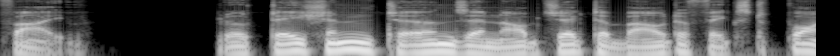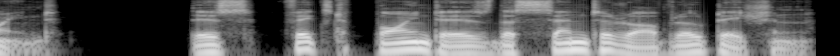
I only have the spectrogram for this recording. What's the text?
5. Rotation turns an object about a fixed point. This fixed point is the center of rotation.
